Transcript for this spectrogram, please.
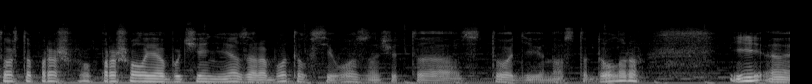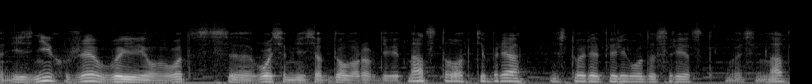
то, что прошел, прошел я обучение, я заработал всего, значит, 190 э, долларов и э, из них уже вывел вот 80 долларов 19 октября история перевода средств. 18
